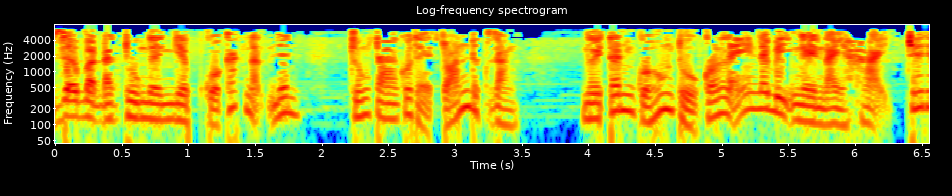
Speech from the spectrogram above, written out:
Dựa vào đặc thù nghề nghiệp của các nạn nhân, chúng ta có thể toán được rằng người thân của hung thủ có lẽ đã bị người này hại chết.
